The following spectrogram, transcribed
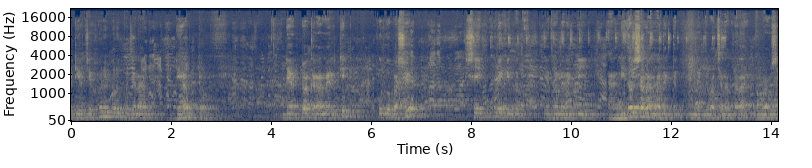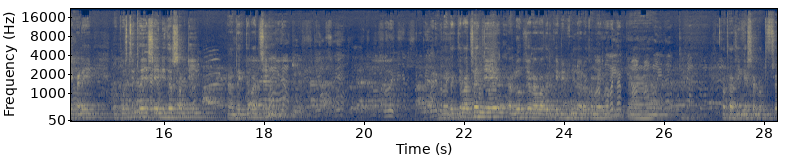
এটি হচ্ছে হরিপুর উপজেলার দেহট্ট। দেহট্ট গ্রামের ঠিক পূর্ব পাশে। সেই পুকুরে কিন্তু এ ধরনের একটি নিদর্শন আমরা দেখতে দেখতে পাচ্ছেন আপনারা। আমরাও সেখানে উপস্থিত হয়ে সেই নিদর্শনটি দেখতে পাচ্ছি। দেখতে পাচ্ছেন যে লোকজন আমাদেরকে বিভিন্ন রকমের কথা জিজ্ঞাসা করতেছে,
